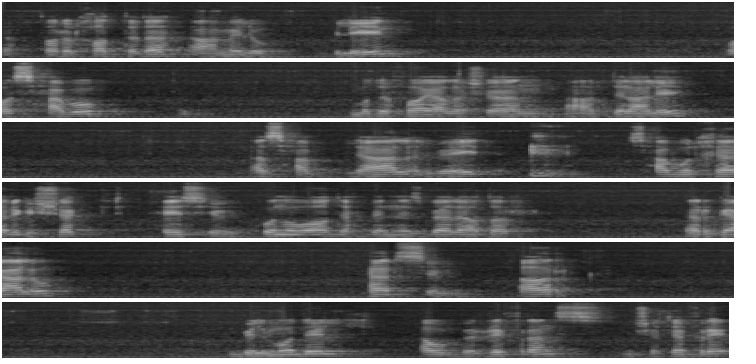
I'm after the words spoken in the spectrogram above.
أختار الخط ده أعمله plane وأسحبه. modify علشان اعدل عليه اسحب لاعلى البعيد اسحبه لخارج الشكل بحيث يكون واضح بالنسبة لي أقدر أرجع له. هرسم arc بال model أو بال reference مش هتفرق.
